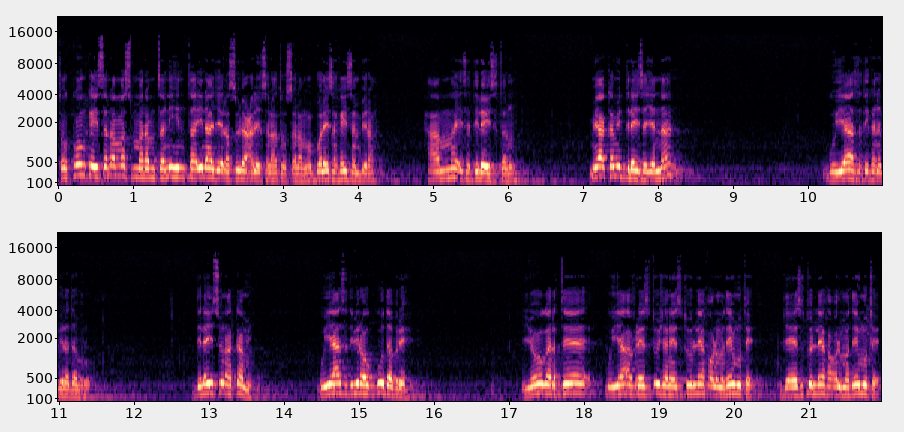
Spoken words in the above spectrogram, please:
tokkoon keeysan ammas maramtanii hin taa'inaa jee rasuuli alayhi salaatu wasalaam obboleeysa keeysan bira hamma isa dileeysitanu mi akkamit dileeysa jennaan guyyaa sadi kana bira dabru dileeysuun akkami guyyaa sadi bira hogguu dabre yoo gartee guyyaa afreessituu shaneessituu illee olma deemu ta'e jaheessituu illee olma deemu ta'e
